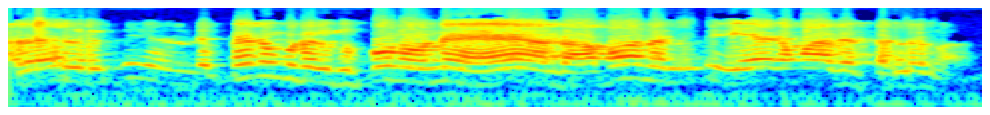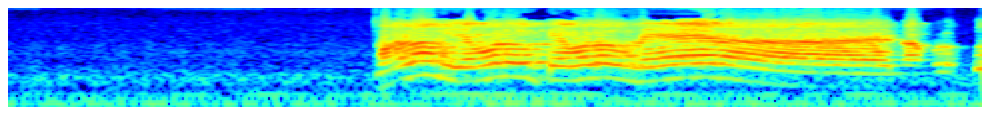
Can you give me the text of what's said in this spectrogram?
அதாவது வந்து இந்த பெருங்குடலுக்கு போன உடனே அந்த அபானம் வந்து வேகமா அதை தள்ளணும் மலம் எவ்வளவுக்கு எவ்வளவு நேரம் நம்மளுக்கு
